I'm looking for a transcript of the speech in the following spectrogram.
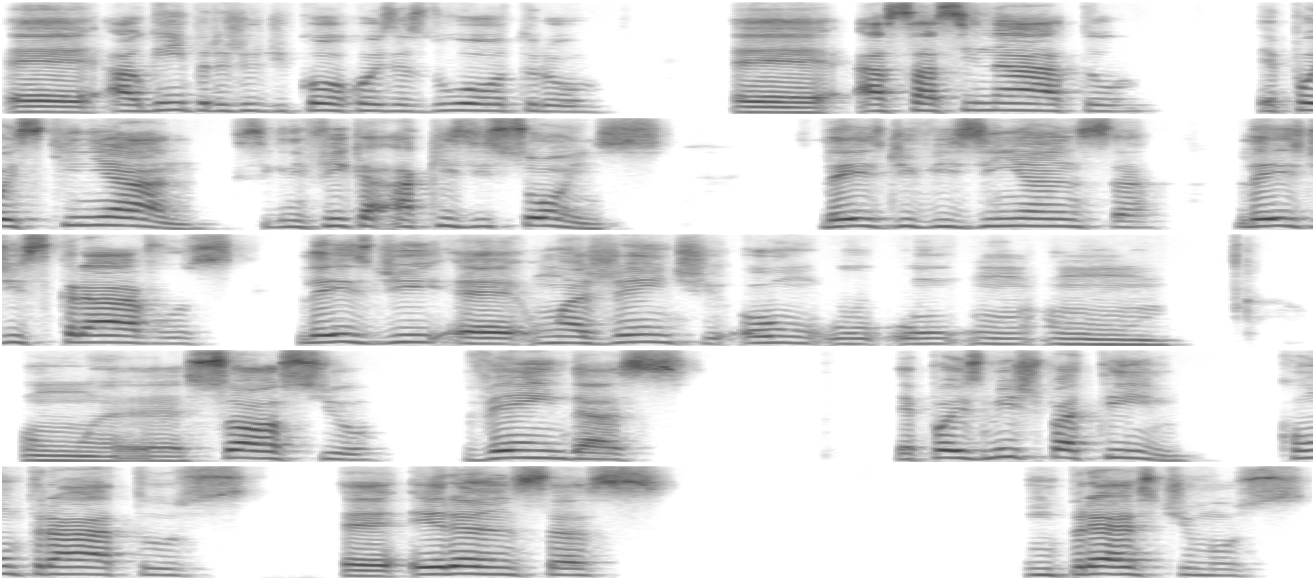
é, alguém prejudicou coisas do outro, é, assassinato, Depois, Kinyan, que significa aquisições, leis de vizinhança, leis de escravos, leis de é, um agente ou um, um, um, um é, sócio, vendas. Depois, Mishpatim, contratos, é, heranças, empréstimos.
